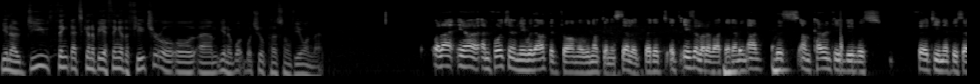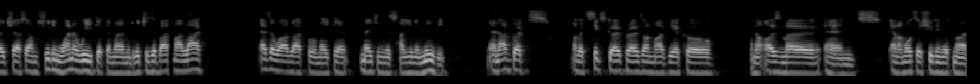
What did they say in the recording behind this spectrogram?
You know do you think that's going to be a thing of the future or, or um, you know what, what's your personal view on that well, I, unfortunately, without the drama, we're not going to sell it. But it, it is a lot about that. I mean, I'm this. I'm currently doing this 13 episode show, so I'm shooting one a week at the moment, which is about my life as a wildlife filmmaker making this hyena movie. And I've got I've got six GoPros on my vehicle, and an Osmo, and and I'm also shooting with my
